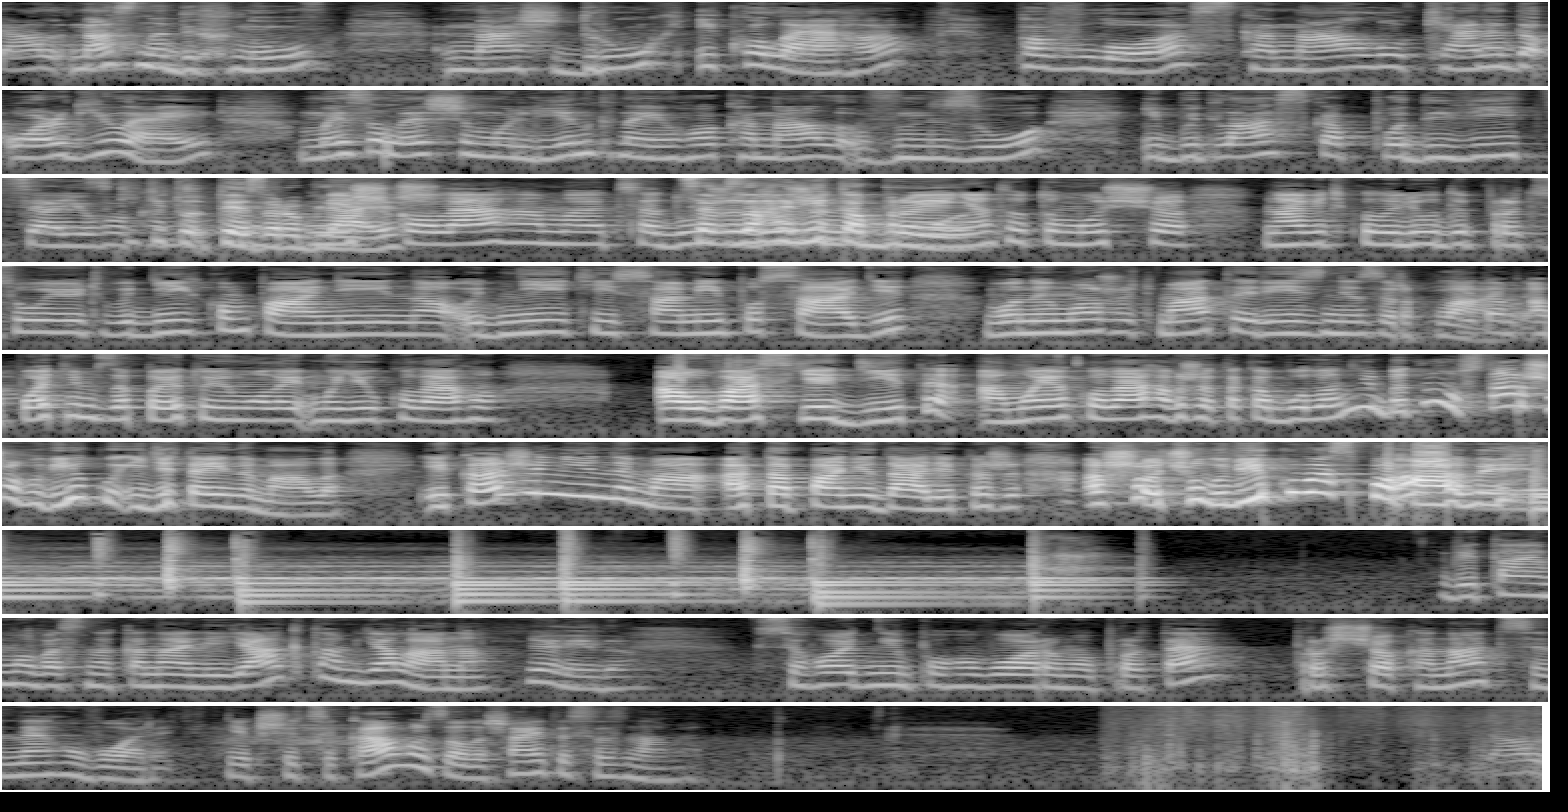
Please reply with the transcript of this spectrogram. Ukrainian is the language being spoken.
Ця- Нас надихнув наш друг і колега Павло з каналу Canada.org.ua. Ми залишимо лінк на його канал внизу. І, будь ласка, подивіться його Скільки канал. ти заробляєш? Між колегами це дуже, взагалі дуже табу. прийнято, тому що навіть коли люди працюють в одній компанії на одній тій самій посаді, вони можуть мати різні зарплати. А потім запитую мою колегу. А у вас є діти? А моя колега вже така була, ніби ну старшого віку і дітей не мала. І каже: ні, нема. А та пані далі каже: А що, чоловік у вас поганий? Вітаємо вас на каналі Як там? Я Лана. Я Ліда. Сьогодні поговоримо про те, про що канадці не говорять. Якщо цікаво, залишайтеся з нами.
